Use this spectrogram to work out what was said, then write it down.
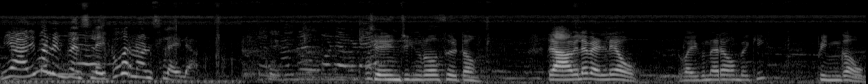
നീ ആദ്യം പറഞ്ഞു മനസ്സിലായി ഇപ്പൊ പറഞ്ഞു മനസ്സിലായില്ല. ചേഞ്ചിങ് റോസ് കേട്ടോ. രാവിലെ വെള്ളയാവും. വൈകുന്നേരം ആവുമ്പോഴേക്ക് പിങ്ക് ആവും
